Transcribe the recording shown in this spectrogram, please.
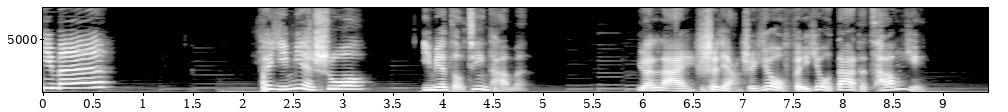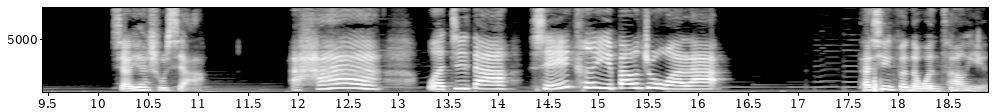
你们？”他一面说，一面走近他们。原来是两只又肥又大的苍蝇。小鼹鼠想。啊哈！我知道谁可以帮助我啦！他兴奋地问苍蝇：“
